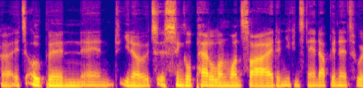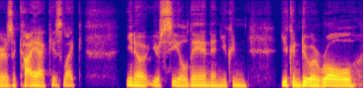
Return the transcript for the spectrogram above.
Uh, it's open and you know it's a single paddle on one side, and you can stand up in it. Whereas a kayak is like, you know, you're sealed in, and you can you can do a roll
